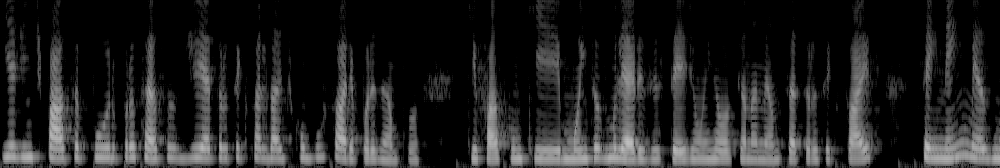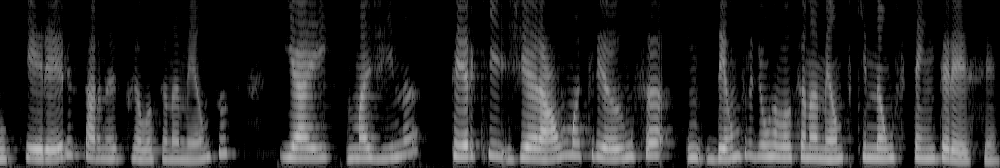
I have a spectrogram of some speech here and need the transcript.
e a gente passa por processos de heterossexualidade compulsória, por exemplo, que faz com que muitas mulheres estejam em relacionamentos heterossexuais sem nem mesmo querer estar nesses relacionamentos. E aí, imagina ter que gerar uma criança dentro de um relacionamento que não se tem interesse.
